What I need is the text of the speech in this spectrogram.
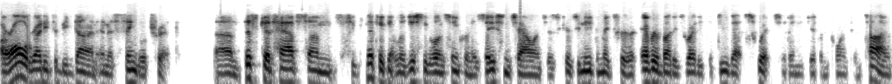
are all ready to be done in a single trip. Um, this could have some significant logistical and synchronization challenges because you need to make sure that everybody's ready to do that switch at any given point in time,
